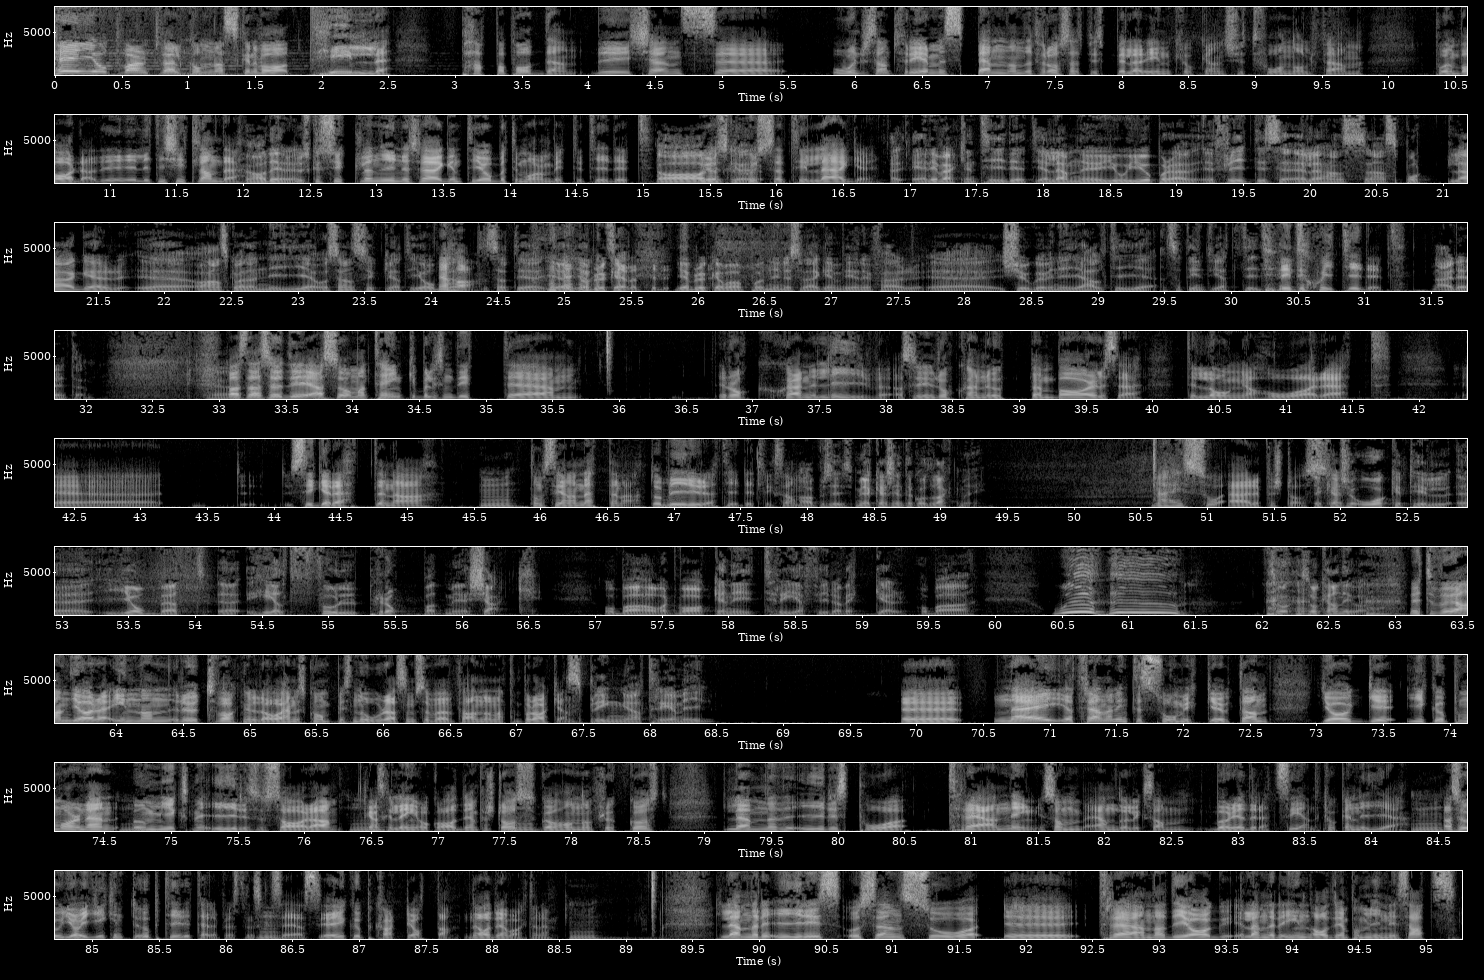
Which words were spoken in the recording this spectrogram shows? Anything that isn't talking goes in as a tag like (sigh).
Hej och varmt välkomna ska ni vara till Pappapodden. Det känns eh, ointressant för er men spännande för oss att vi spelar in klockan 22.05 på en vardag. Det är lite kittlande. Ja det är det. Du ska cykla Nynäsvägen till jobbet imorgon bitti tidigt. Ja, och jag ska ska- skjutsa till läger. Är det verkligen tidigt? Jag lämnar ju Jojo på det här fritids, eller hans, hans sportläger eh, och han ska vara där nio och sen cyklar jag till jobbet. Jaha. Så att jag, jag, jag, (laughs) brukar, jag brukar vara på Nynäsvägen vid ungefär eh, 20 över 9, halv 10. Så det är inte jättetidigt. Det är inte skittidigt. Nej det är det inte. Eh, Fast alltså, det, alltså om man tänker på liksom ditt eh, rockstjärneliv, alltså din rockstjärneuppenbarelse, det långa håret, eh, cigaretterna, mm. de sena nätterna. Då Mm. blir det ju rätt tidigt liksom. Ja precis, men jag kanske inte har gått och lagt mig. Nej, så är det förstås. Jag kanske åker till eh, jobbet eh, helt fullproppad med tjack. Och bara har varit vaken i tre, fyra veckor och bara Woohoo! Så, så kan det ju vara. (laughs) Vet du vad jag hann göra innan Rut vaknade idag och hennes kompis Nora som sov över för andra natten på raken? Springa tre mil. Eh, nej, jag tränade inte så mycket utan jag eh, gick upp på morgonen, Mm. umgicks med Iris och Sara Mm. ganska länge och Adrian förstås, Mm. gav honom frukost. Lämnade Iris på träning som ändå liksom började rätt sent, klockan nio. Mm. Alltså jag gick inte upp tidigt heller förresten ska Mm. sägas. Jag gick upp kvart i åtta när Adrian vaknade. Mm. Lämnade Iris och sen så eh, tränade jag, jag lämnade in Adrian på minisats.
